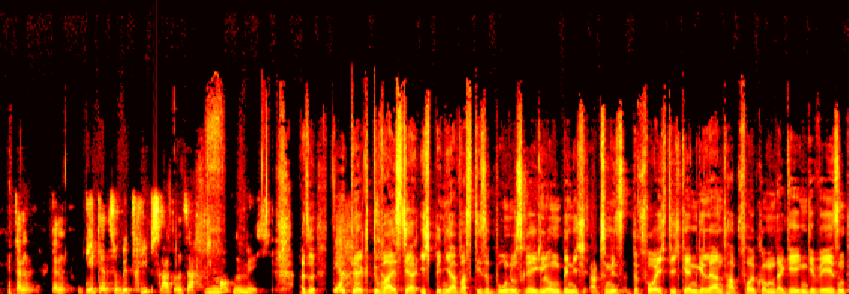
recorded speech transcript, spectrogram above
dann, dann geht er zum Betriebsrat und sagt, die mobben mich. Also Der Dirk, du weißt ja, ich bin ja, was diese Bonusregelung, bin ich, äh, zumindest bevor ich dich kennengelernt habe, vollkommen dagegen gewesen.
